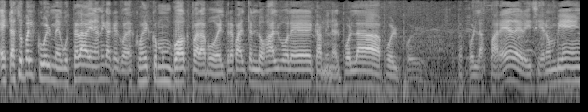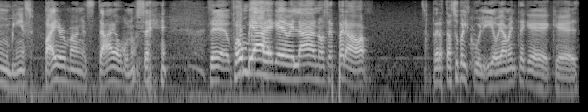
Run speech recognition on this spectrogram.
está súper cool. Me gusta la dinámica que puedes coger como un bug para poder treparte en los árboles, caminar por la por, por, pues, por las paredes. Le hicieron bien, bien Spider-Man style, no sé. fue un viaje que de verdad no se esperaba. Pero está súper cool. Y obviamente que,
